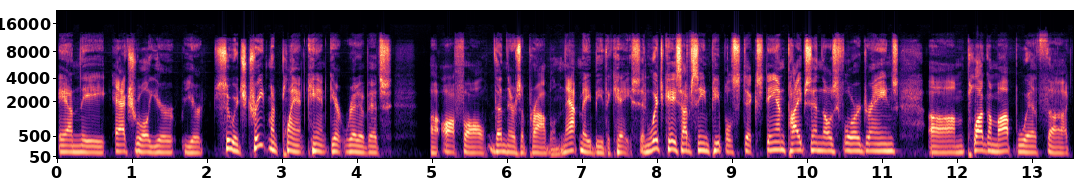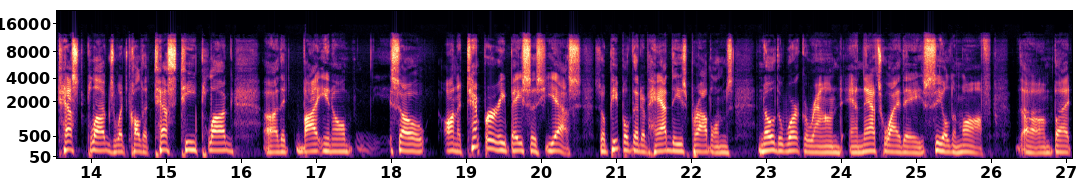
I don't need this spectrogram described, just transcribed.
and the actual your your sewage treatment plant can't get rid of its uh, offall, then there's a problem. That may be the case. In which case, I've seen people stick standpipes in those floor drains, um, plug them up with uh, test plugs, what's called a test T plug. Uh, that by you know, so on a temporary basis, yes. So people that have had these problems know the workaround, and that's why they sealed them off. Um, but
